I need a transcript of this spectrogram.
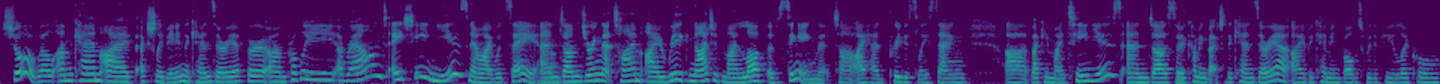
Sure. Well, um, Cam, I've actually been in the Cairns area for um, probably around 18 years now, I would say. And um, during that time, I reignited my love of singing that uh, I had previously sang. Uh, back in my teen years, and uh, so coming back to the Cairns area, I became involved with a few local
